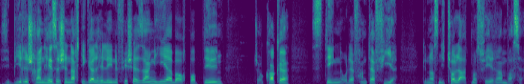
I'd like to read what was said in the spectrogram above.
Die sibirisch-rheinhessische Nachtigall Helene Fischer sang hier, aber auch Bob Dylan, Joe Cocker, Sting oder Fanta 4 genossen die tolle Atmosphäre am Wasser.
